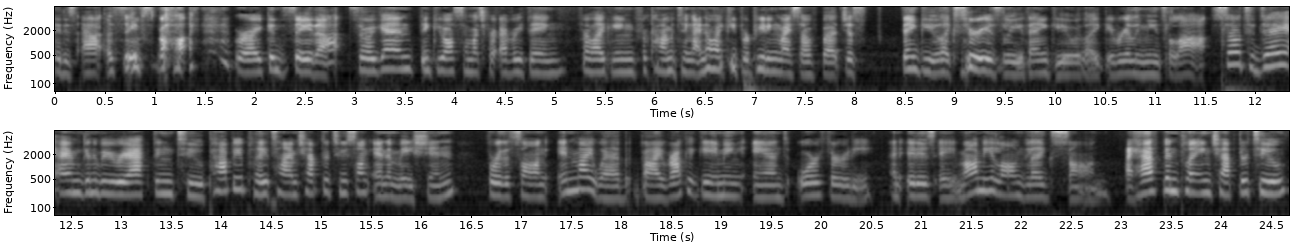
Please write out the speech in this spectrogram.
it is at a safe spot where I can say that. So again, thank you all so much for everything, for liking, for commenting. I know I keep repeating myself, but just thank you. Like seriously, thank you. Like it really means a lot. So today I'm going to be reacting to Poppy Playtime Chapter 2 song animation for the song In My Web by Rockit Gaming and Or30, and it is a Mommy Long Legs song. I have been playing Chapter 2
